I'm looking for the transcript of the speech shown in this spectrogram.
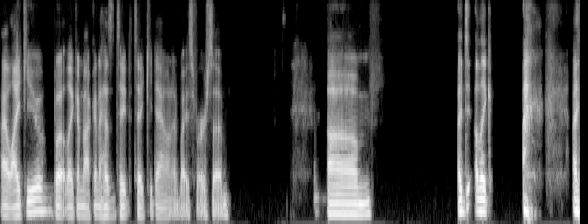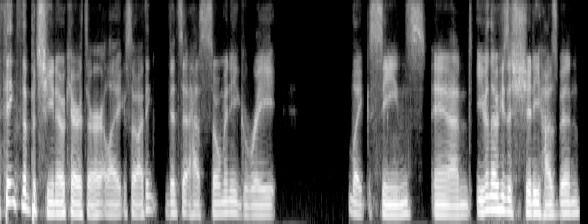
I like you, but like I'm not going to hesitate to take you down and vice versa. Um, I d- like. I think the Pacino character, like, so I think Vincent has so many great like scenes, and even though he's a shitty husband,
